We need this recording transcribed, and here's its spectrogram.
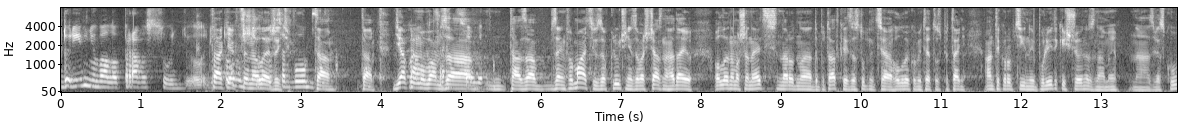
дорівнювало правосуддю. Для Так, того, як це належить. Це було Так, так. Дякуємо Так, вам за, абсолютно. та, за, за інформацію, за включення, за ваш час. Нагадаю, Олена Машинець, народна депутатка і заступниця голови комітету з питань антикорупційної політики, щойно з нами на зв'язку.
